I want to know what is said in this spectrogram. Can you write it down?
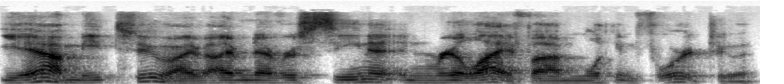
Yeah, me too. I've I've never seen it in real life. I'm looking forward to it.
